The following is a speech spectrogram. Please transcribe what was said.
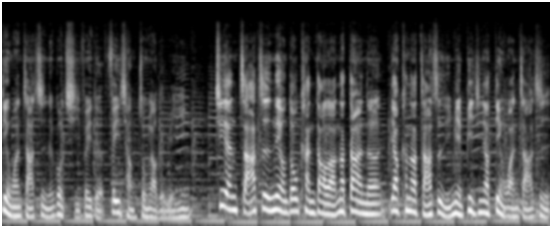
电玩杂志能够起飞的非常重要的原因。既然杂志内容都看到了，那当然呢，要看到杂志里面，毕竟叫电玩杂志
